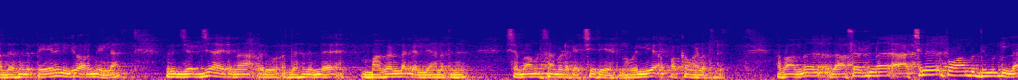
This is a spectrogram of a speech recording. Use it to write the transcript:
അദ്ദേഹത്തിന്റെ പേരെനിക്ക് ഓർമ്മയില്ല. ഒരു ജഡ്ജായിരുന്ന ഒരു അദ്ദേഹത്തിന്റെ മകളുടെ കല്യാണത്തിന് ശമ്പാമൃത സ്വാമിയുടെ കച്ചേരിയായിരുന്നു വലിയ പക്കമേളത്തിൽ അപ്പോൾ അന്ന് ദാസേട്ടന് അച്ഛന് പോകാൻ ബുദ്ധിമുട്ടില്ല.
